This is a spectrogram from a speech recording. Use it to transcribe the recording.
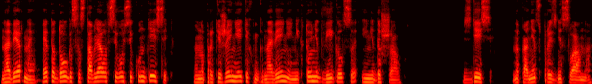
Наверное, это долго составляло всего секунд десять, но на протяжении этих мгновений никто не двигался и не дышал. «Здесь», — наконец произнесла она.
